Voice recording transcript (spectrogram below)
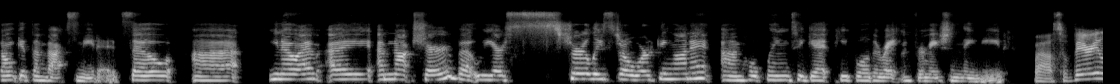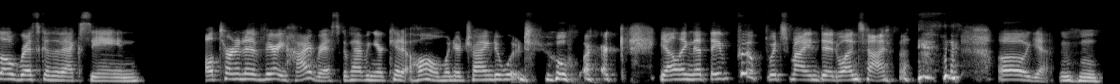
don't get them vaccinated. So, uh, you know, I'm I I'm not sure, but we are surely still working on it. I'm hoping to get people the right information they need. Wow. So very low risk of the vaccine. Alternative, very high risk of having your kid at home when you're trying to do work, yelling that they've pooped, which mine did one time. oh yeah. Mm-hmm.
